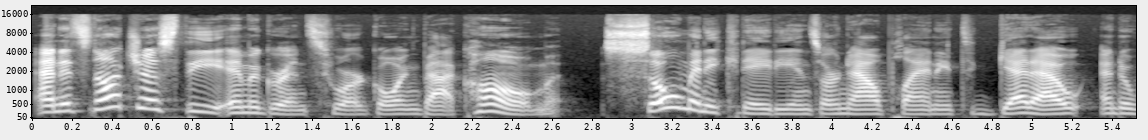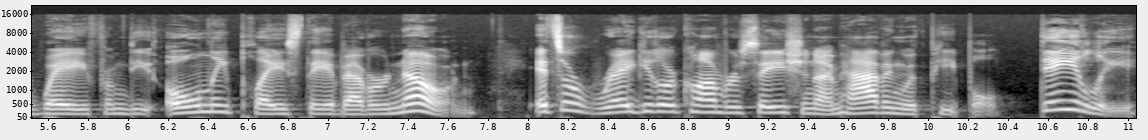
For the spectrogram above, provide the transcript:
And it's not just the immigrants who are going back home. So many Canadians are now planning to get out and away from the only place they have ever known. It's a regular conversation I'm having with people daily,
